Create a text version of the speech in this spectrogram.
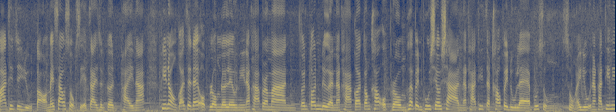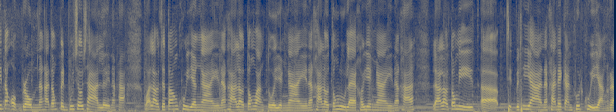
มารถที่จะอยู่ต่อไม่เศร้าโศกเสียใจจนเกินภัยนะ พี่หน่งก็จะได้อบรมเร็วๆนี้นะคะ ประมาณต้นต้นเดือนนะคะ ก็ต้องเข้าอบรมเพื่อเป็นผู้เชี่ยวชาญนะคะ ที่จะเข้าไปดูแลผู้สูงสูงอายุนะคะ ที่นี่ต้องอบรมนะคะ ต้องเป็นผู้เชี่ยวชาญเลยนะคะ ว่าเราจะต้องคุยยังไงนะคะ เราต้องวางตัวยังไงนะคะ เราต้องดูแลเขายังไงนะคะ แล้วเราต้องมีจิตวิทยานะคะในการพูดคุยอย่างไร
